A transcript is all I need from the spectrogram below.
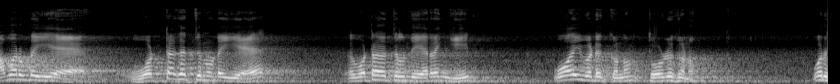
அவருடைய ஒட்டகத்தினுடைய ஒட்டகத்திலிருந்து இறங்கி ஓய்வெடுக்கணும் தொழுகணும். ஒரு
